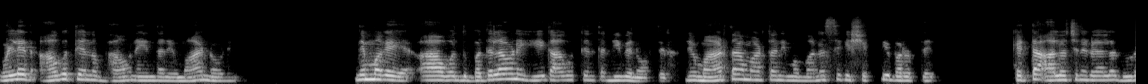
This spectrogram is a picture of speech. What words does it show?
ಒಳ್ಳೇದ್ ಆಗುತ್ತೆ ಅನ್ನೋ ಭಾವನೆಯಿಂದ ನೀವು ಮಾಡಿ ನೋಡಿ. ನಿಮಗೆ ಆ ಒಂದು ಬದಲಾವಣೆ ಹೇಗಾಗುತ್ತೆ ಅಂತ ನೀವೇ ನೋಡ್ತೀರಾ. ನೀವು ಮಾಡ್ತಾ ಮಾಡ್ತಾ ನಿಮ್ಮ ಮನಸ್ಸಿಗೆ ಶಕ್ತಿ ಬರುತ್ತೆ. ಕೆಟ್ಟ ಆಲೋಚನೆಗಳೆಲ್ಲ ದೂರ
